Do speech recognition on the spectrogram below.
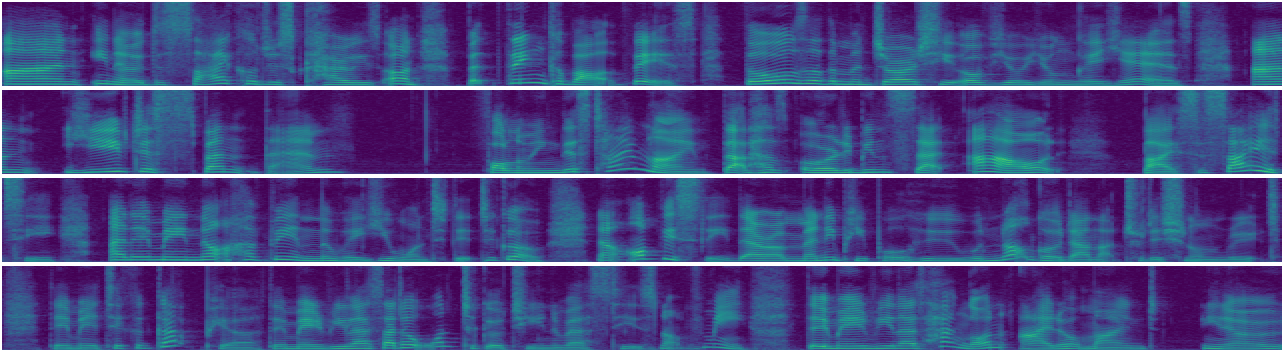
And you know the cycle just carries on. But think about this. Those are the majority of your younger years. And you've just spent them following this timeline that has already been set out by society, and it may not have been the way you wanted it to go. Now, obviously, there are many people who would not go down that traditional route. They may take a gap year, they may realize, I don't want to go to university, it's not for me. They may realize, hang on, I don't mind you know,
